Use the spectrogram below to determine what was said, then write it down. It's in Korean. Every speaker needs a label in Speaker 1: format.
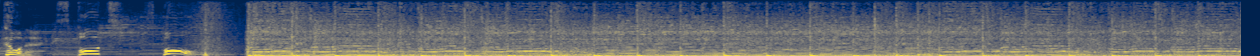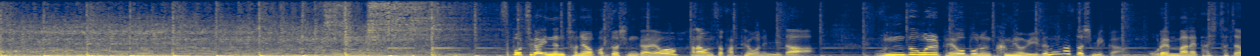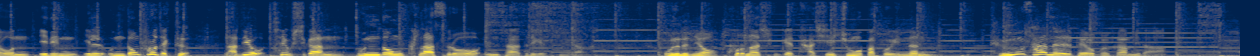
Speaker 1: 박태원의 스포츠 스포츠 스포츠가 있는 저녁 어떠신가요? 아나운서 박태원입니다. 운동을 배워보는 금요일은 어떠십니까? 오랜만에 다시 찾아온 1인 1 운동 프로젝트 라디오 체육 시간 운동 클래스로 인사드리겠습니다. 오늘은요, 코로나 시국에 다시 주목받고 있는 등산을 배워볼까 합니다.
